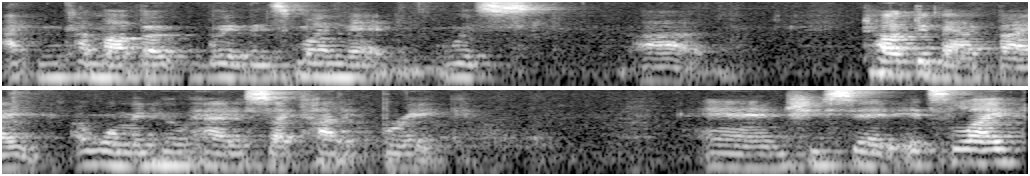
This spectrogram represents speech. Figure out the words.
I can come up with is one that was uh, talked about by a woman who had a psychotic break. And she said, it's like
